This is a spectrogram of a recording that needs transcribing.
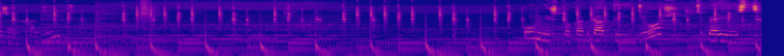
продолжай Помни, что когда ты идешь, у тебя есть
